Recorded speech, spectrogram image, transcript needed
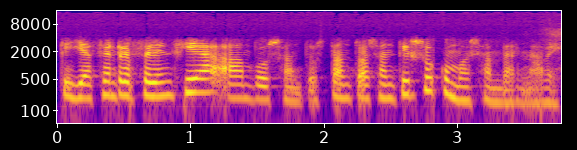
que ya hacen referencia a ambos santos, tanto a San Tirso como a San Bernabé.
